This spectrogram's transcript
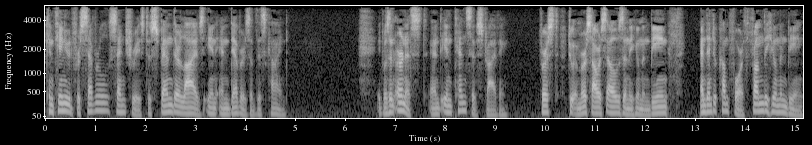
continued for several centuries to spend their lives in endeavors of this kind. It was an earnest and intensive striving, First, to immerse ourselves in the human being, and then to come forth from the human being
